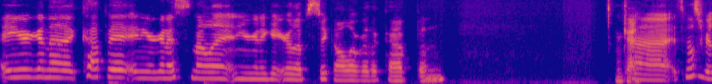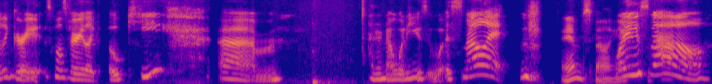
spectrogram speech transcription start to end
and you're gonna cup it, and you're gonna smell it, and you're gonna get your lipstick all over the cup, and Okay. uh, it smells really great. It smells very like oaky. Um, I don't know what do you what, smell it. I am smelling What it. do you smell?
